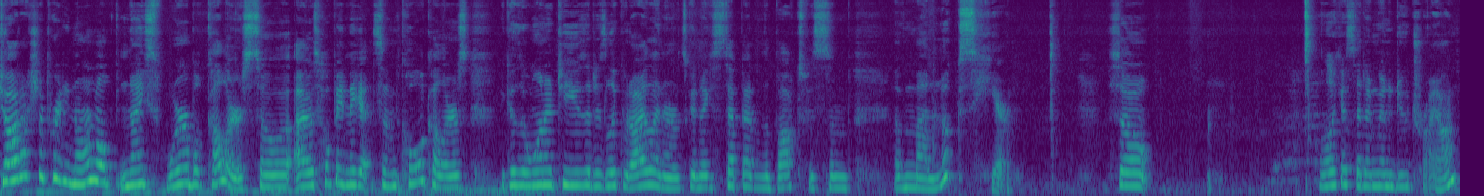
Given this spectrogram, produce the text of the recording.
got actually pretty normal, nice, wearable colors, so I was hoping to get some cool colors because I wanted to use it as liquid eyeliner. I was going to step out of the box with some of my looks here. So, like I said, I'm going to do try on.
